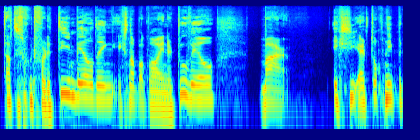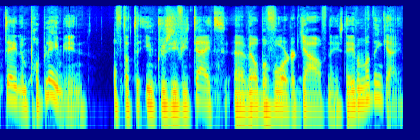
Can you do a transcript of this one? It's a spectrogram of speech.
Dat is goed voor de teambuilding. Ik snap ook wel waar je naartoe wil. Maar ik zie er toch niet meteen een probleem in. Of dat de inclusiviteit uh, wel bevordert, ja of nee. Steven, wat denk jij?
